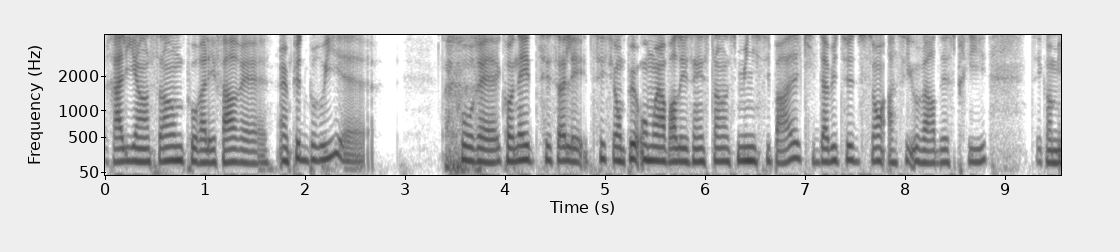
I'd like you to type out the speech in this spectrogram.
ralliés ensemble pour aller faire un peu de bruit pour euh, qu'on ait, c'est ça, si on peut au moins avoir les instances municipales qui d'habitude sont assez ouvertes d'esprit. Comme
